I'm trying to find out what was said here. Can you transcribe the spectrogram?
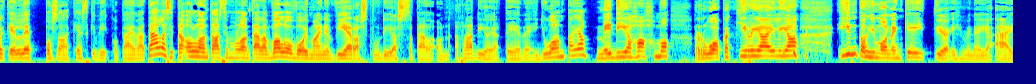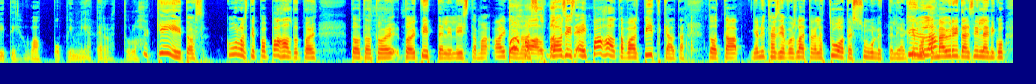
Oikein lepposaa keskiviikkopäivää. Täällä sitä ollaan taas ja mulla on täällä valovoimainen vierastudiossa. Täällä on radio- ja TV-juontaja, mediahahmo, ruokakirjailija, intohimoinen keittiöihminen ja äiti, Vappu Pimiä. Tervetuloa. Kiitos. Kuulostipa pahalta toi, tota, toi, toi tittelilista. Mä aikoinaan, Pahalta? No siis ei pahalta, vaan pitkältä. Tota, ja nythän siihen voisi laittaa vielä tuotesuunnittelijakin, Kyllä. mutta mä yritän silleen niin kuin,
